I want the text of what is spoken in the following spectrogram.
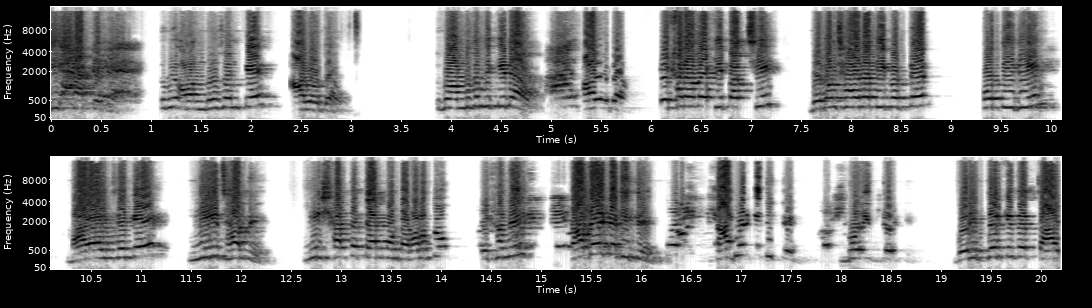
নিঃস্বার্থে ত্যাগ। তুমি অন্ধজনকে আলো দাও। তুমি অন্ধজনকে কি দাও? আলো দাও। এখানে আমরা কি পাচ্ছি? বেগম সাহেবা কি করতেন? প্রতিদিন ভাড়াই থেকে নিজ হাতে নিজ হাতে ত্যাগ কোনটা বলো তো, এখানে কাদেরকে দিতেন? কাদেরকে দিতেন? গরিবদেরকে। গরিবদেরকে যে চাল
